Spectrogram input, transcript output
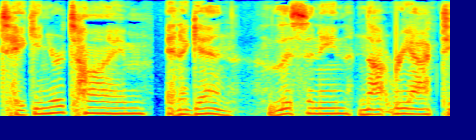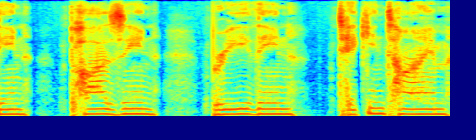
taking your time, and again, listening, not reacting, pausing, breathing, taking time,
